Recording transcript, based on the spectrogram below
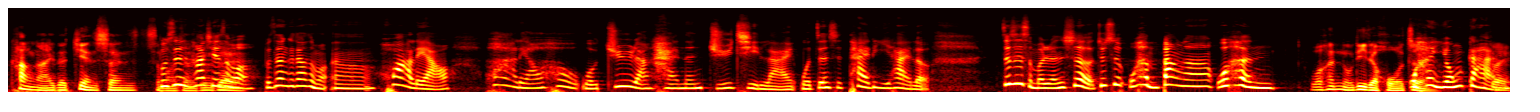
抗癌的健身什么不是他写什么？不是那个叫什么？嗯、呃，化疗，化疗后我居然还能举起来，我真是太厉害了。这是什么人设？就是我很棒啊，我很。我很努力的活着，我很勇敢。对，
